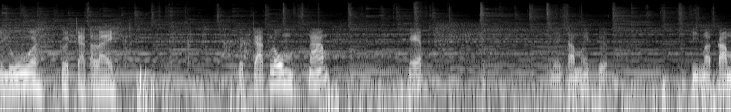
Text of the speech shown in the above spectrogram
ไม่รู้ว่าเกิดจากอะไร เกิดจากลมน้ำแดดเลยทำให้เกิดหิมกรรม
